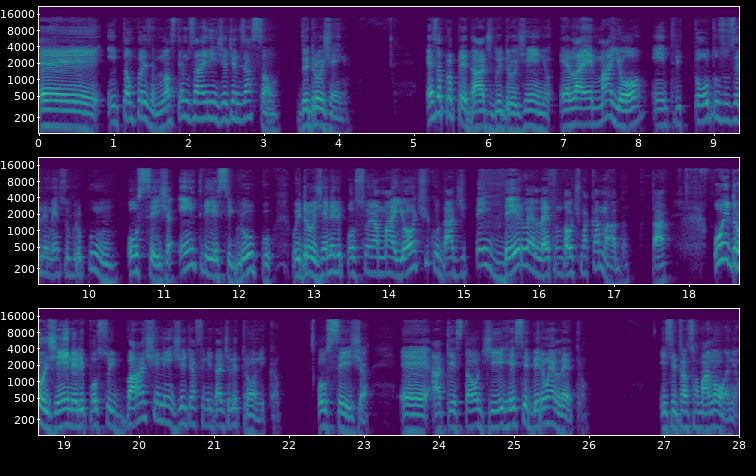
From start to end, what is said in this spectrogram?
É, então, por exemplo, nós temos a energia de ionização do hidrogênio. Essa propriedade do hidrogênio ela é maior entre todos os elementos do grupo 1. Ou seja, entre esse grupo, o hidrogênio ele possui a maior dificuldade de perder o elétron da última camada. Tá? O hidrogênio ele possui baixa energia de afinidade eletrônica, ou seja, é a questão de receber um elétron e se transformar no ânion.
